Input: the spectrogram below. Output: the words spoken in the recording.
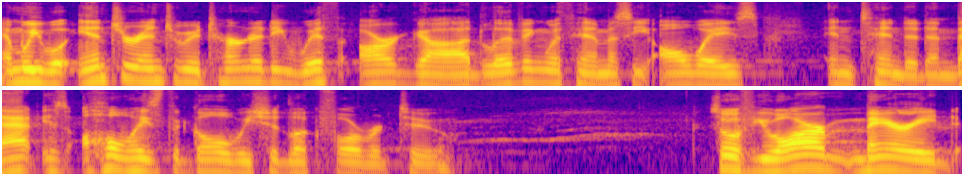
and we will enter into eternity with our God, living with him as he always intended. And that is always the goal we should look forward to. So if you are married,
